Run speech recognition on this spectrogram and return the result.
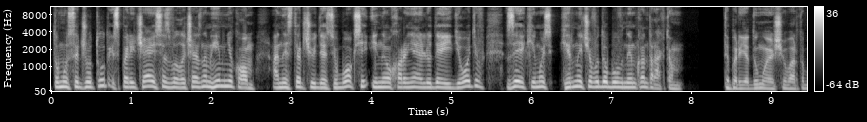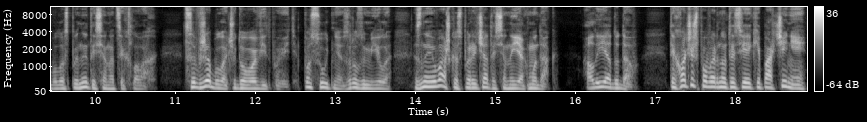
тому сиджу тут і сперечаюся з величезним гівнюком, а не стерчу десь у боксі і не охороняю людей ідіотів за якимось гірничовидобувним контрактом. Тепер я думаю, що варто було спинитися на цих словах. Це вже була чудова відповідь, посутня, зрозуміла. З нею важко сперечатися не як мудак. Але я додав: Ти хочеш повернути свій екіпаж чи ні?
